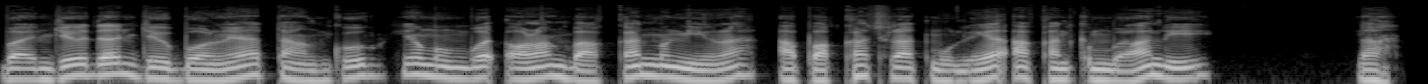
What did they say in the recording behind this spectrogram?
banjir dan jebolnya tanggul yang membuat orang bahkan mengira apakah Selat Mulia akan kembali. Nah,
